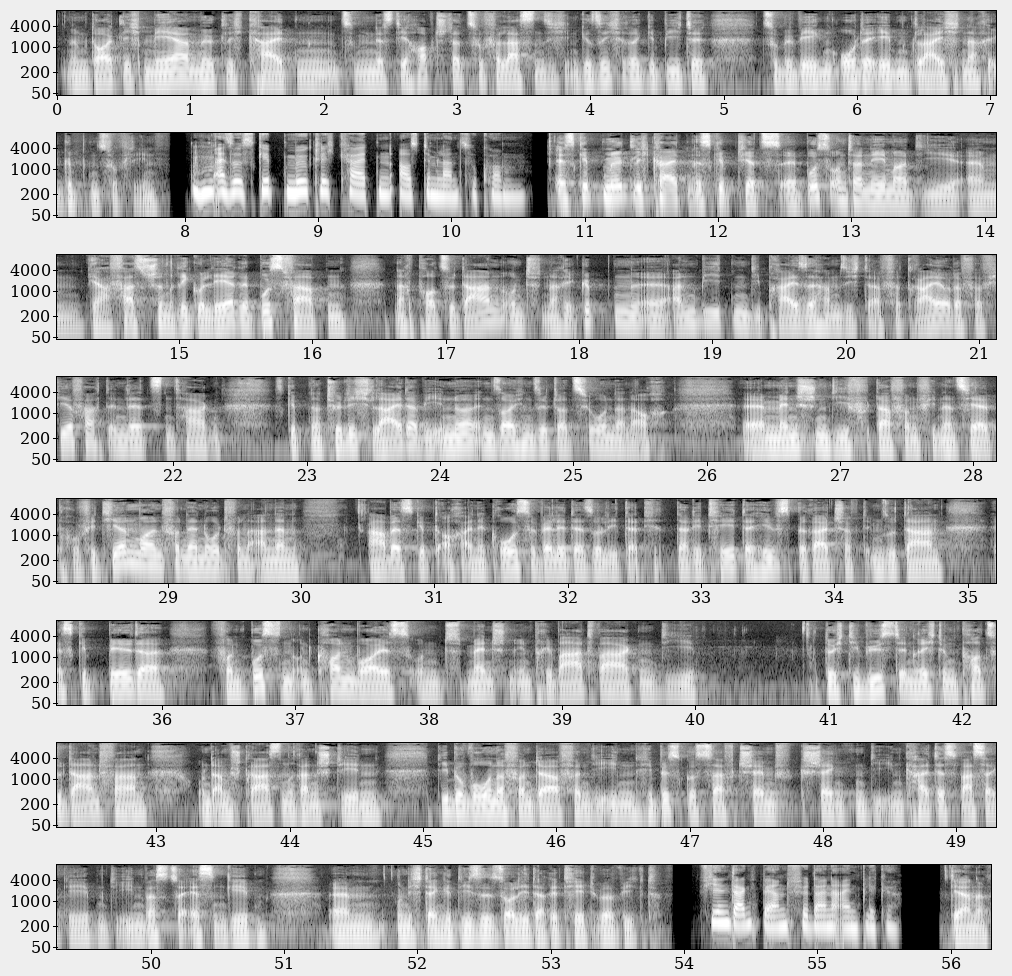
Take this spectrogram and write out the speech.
ähm, deutlich mehr Möglichkeiten, zumindest die Hauptstadt zu verlassen, sich in gesichere Gebiete zu bewegen oder eben gleich nach Ägypten zu fliehen. Mhm, also es gibt Möglichkeiten, aus dem Land zu kommen. Es gibt Möglichkeiten. Es gibt jetzt äh, Busunternehmer, die ähm, ja fast schon reguläre Busfahrten nach Port Sudan und nach Ägypten äh, anbieten. Die Preise haben sich da verdrei- oder vervierfacht in den letzten Tagen. Es gibt natürlich leider, wie immer in solchen Situationen, dann auch äh, Menschen, die davon finanziell profitieren wollen von der Not von anderen. Aber es gibt auch eine große Welle der Solidarität, der Hilfsbereitschaft im Sudan. Es gibt Bilder von Bussen und Konvois und Menschen in Privatwagen, die durch die Wüste in Richtung Port Sudan fahren und am Straßenrand stehen die Bewohner von Dörfern, die ihnen Hibiskussaft schenken, die ihnen kaltes Wasser geben, die ihnen was zu essen geben. Ähm, und ich denke, diese Solidarität überwiegt. Vielen Dank, Bernd, für deine Einblicke. Gerne.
